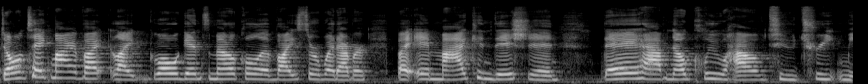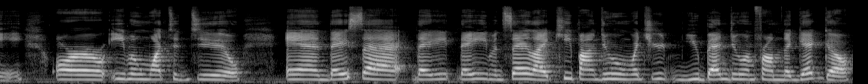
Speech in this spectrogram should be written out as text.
don't take my advice like go against medical advice or whatever but in my condition they have no clue how to treat me or even what to do. And they said they they even say like keep on doing what you you've been doing from the get-go.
